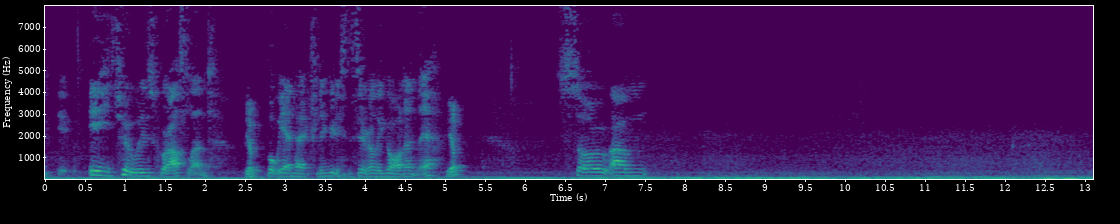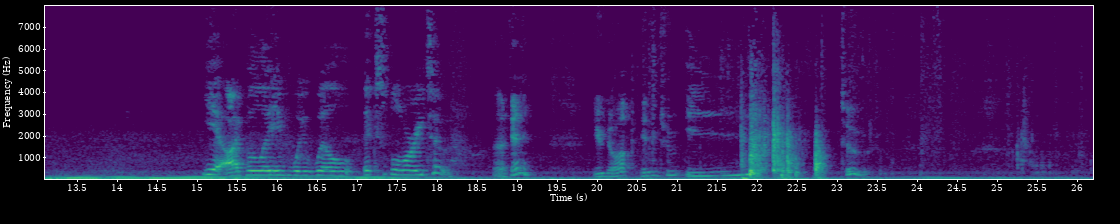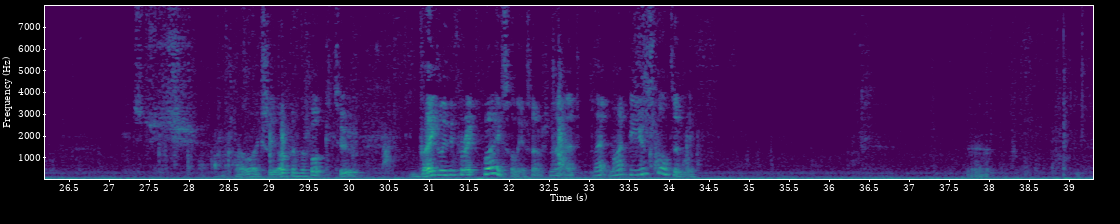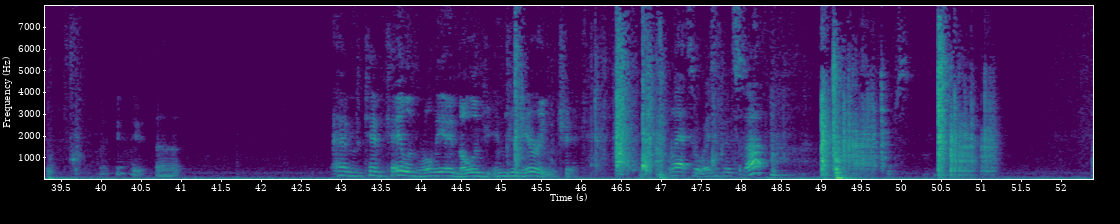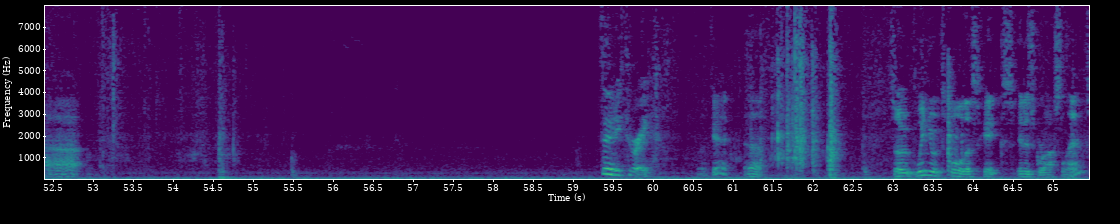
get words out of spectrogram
E two is grassland, Yep, but we hadn't actually necessarily gone in there. yep. So, um. Yeah, I believe we will explore E2. Okay. You go up into E2. I will actually open the book to vaguely the correct place on the assumption that that, that might be useful to me. Uh, okay. Uh, and can Kaylen roll me a knowledge engineering check? That's always a good start. 33. Okay. Uh, so when you explore this hex, it is grassland.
